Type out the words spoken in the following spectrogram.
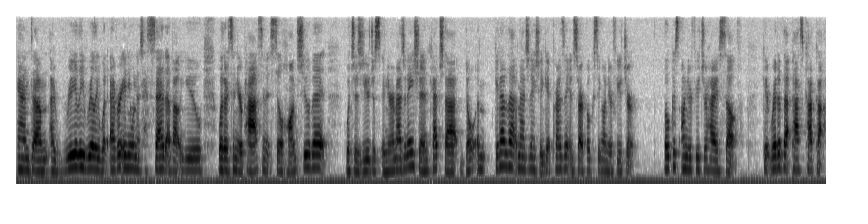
And um, I really, really, whatever anyone has said about you, whether it's in your past and it still haunts you a bit, which is you just in your imagination catch that don't um, get out of that imagination get present and start focusing on your future focus on your future highest self get rid of that past caca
